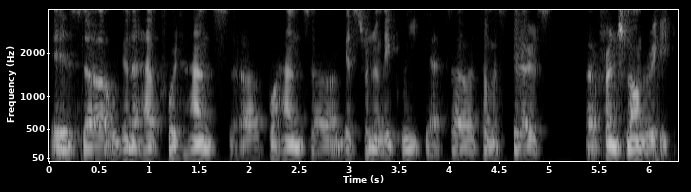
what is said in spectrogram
is we're going to have Four Hands, Four Hands Gastronomic Week at Thomas Keller's French Laundry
